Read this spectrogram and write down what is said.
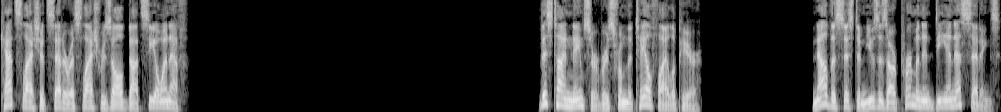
cat slash etc slash resolv.conf. This time name servers from the tail file appear. Now the system uses our permanent DNS settings.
